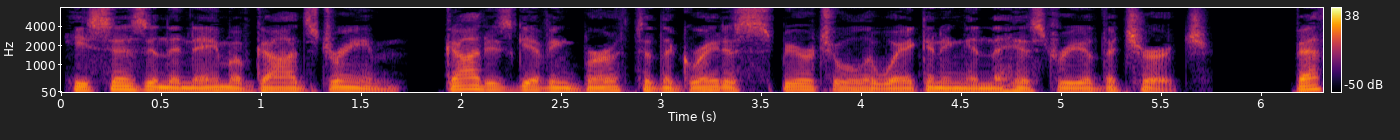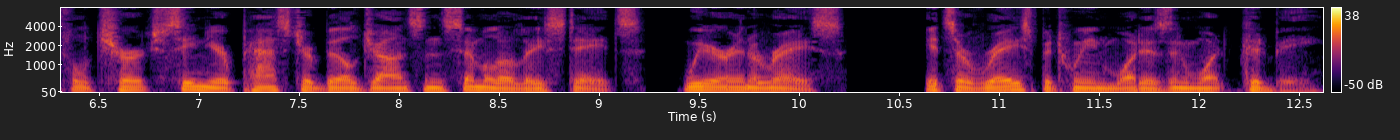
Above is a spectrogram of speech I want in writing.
He says in the name of God's dream, God is giving birth to the greatest spiritual awakening in the history of the church. Bethel Church Senior Pastor Bill Johnson similarly states, We are in a race. It's a race between what is and what could be.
